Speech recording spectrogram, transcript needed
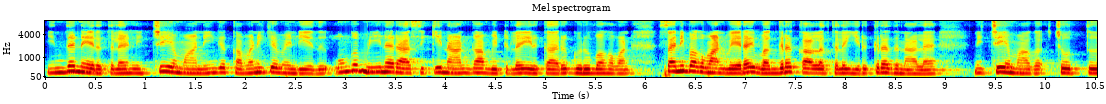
இந்த நேரத்தில் நிச்சயமாக நீங்கள் கவனிக்க வேண்டியது உங்கள் மீன ராசிக்கு நான்காம் வீட்டில் இருக்கார் குரு பகவான். சனி பகவான் வேற வக்ர காலத்தில் இருக்கிறதுனால நிச்சயமாக சொத்து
